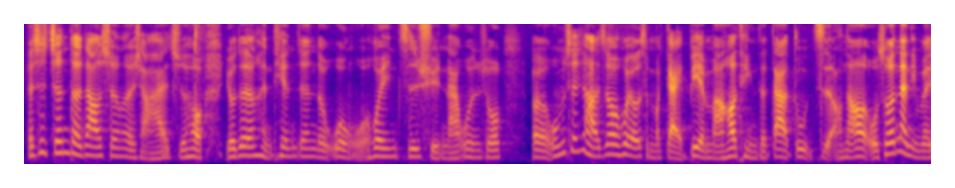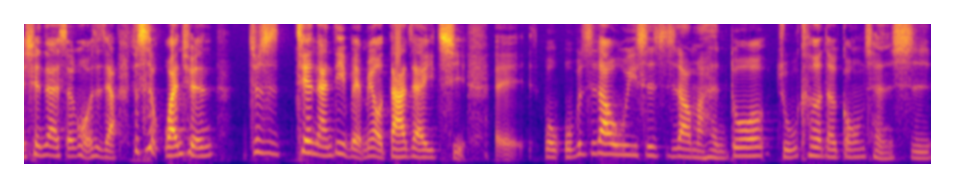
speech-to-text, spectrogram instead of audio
可是真的到生了小孩之后，有的人很。天真的问我婚姻咨询来问说，呃，我们生小孩之后会有什么改变吗？然后挺着大肚子啊，然后我说，那你们现在生活是怎样？就是完全。就是天南地北没有搭在一起，诶，我我不知道吴医师知道吗？很多竹科的工程师、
